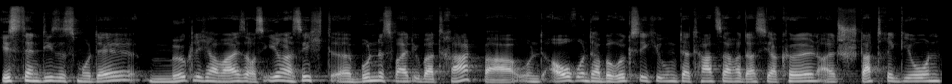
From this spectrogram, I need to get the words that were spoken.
Ist denn dieses Modell möglicherweise aus Ihrer Sicht äh, bundesweit übertragbar und auch unter Berücksichtigung der Tatsache, dass ja Köln als Stadtregion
